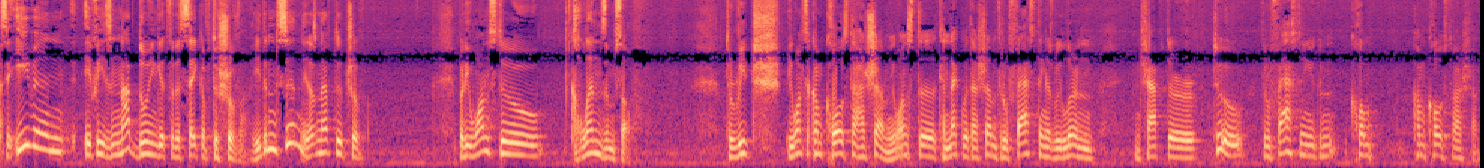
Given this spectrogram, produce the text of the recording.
So even if he's not doing it for the sake of teshuvah, he didn't sin, he doesn't have to teshuvah. But he wants to cleanse himself, to reach, he wants to come close to Hashem, he wants to connect with Hashem through fasting, as we learn in chapter 2. Through fasting, you can come, come close to Hashem.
